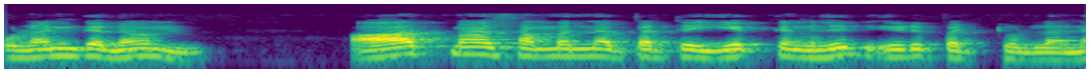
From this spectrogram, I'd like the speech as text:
புலன்களும் ஆத்மா சம்பந்தப்பட்ட இயக்கங்களில் ஈடுபட்டுள்ளன.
